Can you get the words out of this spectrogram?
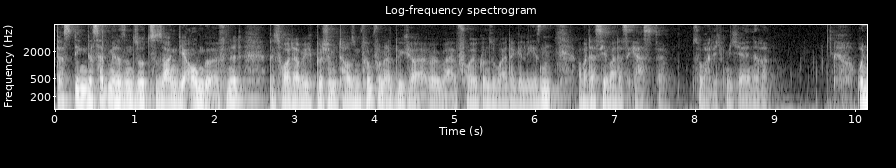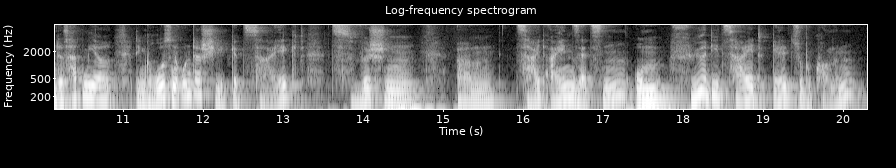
das Ding, das hat mir sozusagen die Augen geöffnet. Bis heute habe ich bestimmt 1500 Bücher über Erfolg und so weiter gelesen, aber das hier war das erste, soweit ich mich erinnere. Und es hat mir den großen Unterschied gezeigt zwischen ähm, Zeit einsetzen, um für die Zeit Geld zu bekommen.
